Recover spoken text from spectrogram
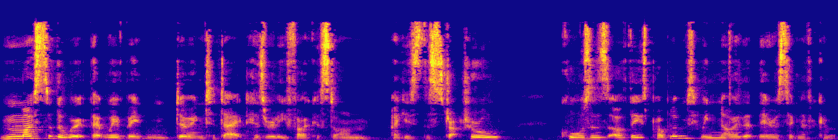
most of the work that we've been doing to date has really focused on, I guess, the structural causes of these problems. We know that there are significant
